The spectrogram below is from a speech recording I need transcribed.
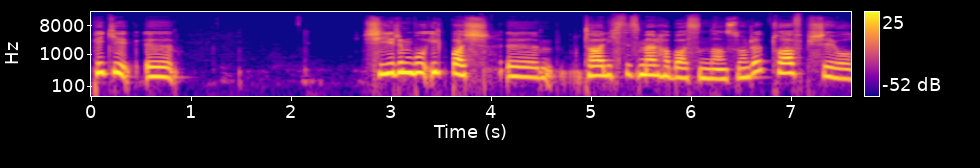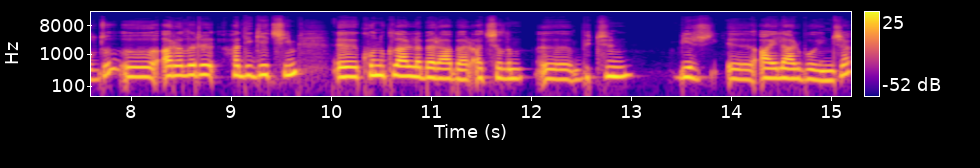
peki e, şiirin bu ilk baş e, talihsiz merhabasından sonra tuhaf bir şey oldu. E, araları hadi geçeyim e, konuklarla beraber açalım e, bütün bir e, aylar boyunca.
